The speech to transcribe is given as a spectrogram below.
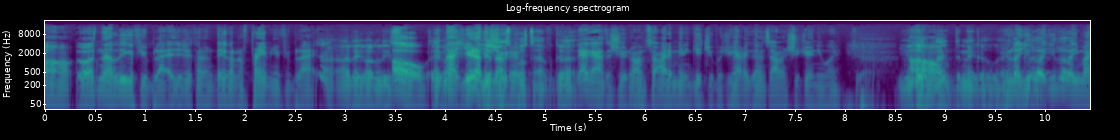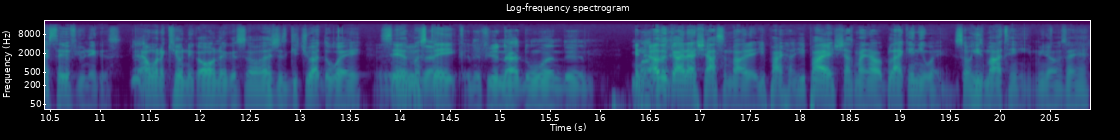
Um, well, it's not legal if you're black. They're just gonna they're gonna frame you if you're black. Yeah, are they gonna least? Oh, it's not- you're not You're not supposed to have a gun. That guy's a shooter. I'm sorry, I didn't mean to get you, but you had a gun, so I'm gonna shoot you anyway. yeah. You look Um, like the nigga who had You look, you look, you look like you might save a few niggas. And I want to kill nigga, all niggas. So let's just get you out the way. Yeah, Say a exactly. mistake. And if you're not the one, then And the other guy that shot somebody, he probably shot, he probably shot somebody that was black anyway. So he's my team. You know what I'm saying?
